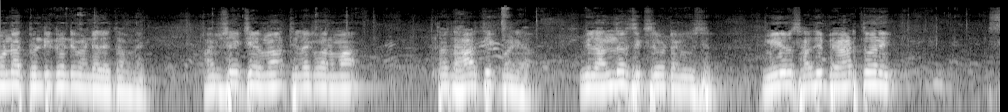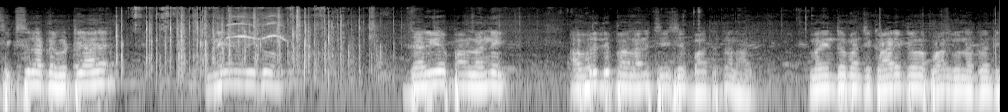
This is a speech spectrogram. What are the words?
మొన్న ట్వంటీ ట్వంటీ వన్డేలు అవుతా ఉన్నాయి. అభిషేక్ శర్మ తిలక్ వర్మ తర్వాత హార్దిక్ పాండ్యా. వీళ్ళందరూ సిక్స్ ఒకటి చూసారు మీరు సది బ్యాట్తోని సిక్స్లు అట్లా కొట్టేయాలి. నేను మీకు జరిగే పనులన్నీ అభివృద్ధి పనులను చేసే బాధ్యత నాది. మరి ఇంత మంచి కార్యక్రమంలో పాల్గొన్నటువంటి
